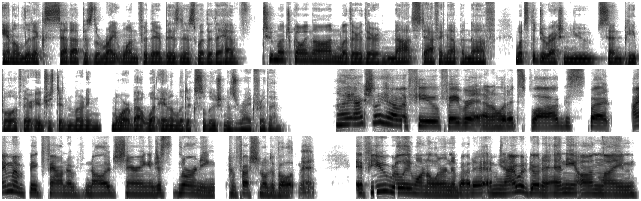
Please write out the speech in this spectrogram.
analytics setup is the right one for their business, whether they have too much going on, whether they're not staffing up enough? What's the direction you send people if they're interested in learning more about what analytics solution is right for them? I actually have a few favorite analytics blogs, but I'm a big fan of knowledge sharing and just learning professional development. If you really want to learn about it, I mean, I would go to any online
